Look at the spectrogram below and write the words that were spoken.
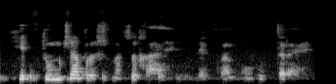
हे तुमच्या प्रश्नाचं काय आहे? लेकरांना उत्तर आहे.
